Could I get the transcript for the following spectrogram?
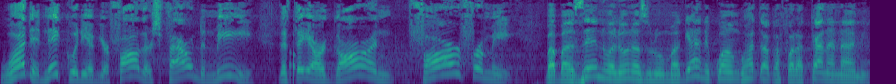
What iniquity have your fathers found in me that they are gone far from me? Baba zenu waliona dhuluma gani kwangu hata wakafarakana nami?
